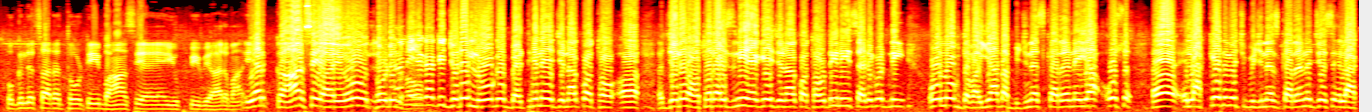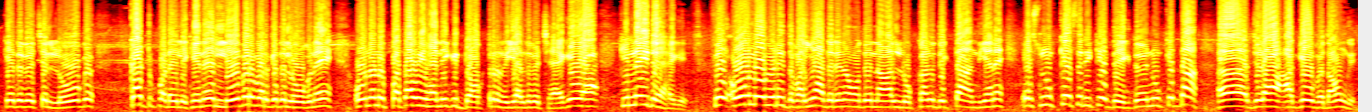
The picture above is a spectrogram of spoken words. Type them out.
वो कहते सर थोड़ी वहाँ से आए हैं यूपी बिहार वहाँ यार कहाँ से आए हो थोड़ी ਨਹੀਂ ਹੈਗਾ ਕਿ ਜਿਹੜੇ ਲੋਕ ਬੈਠੇ ਨੇ ਜਿਨ੍ਹਾਂ ਕੋ author- ਅ, ਜਿਹੜੇ ਆਥੋਰਾਈਜ਼ ਨਹੀਂ ਹੈਗੇ ਜਿਨ੍ਹਾਂ ਕੋ ਅਥਾਰਟੀ ਨਹੀਂ ਸਰਟੀਫਿਕੇਟ ਨਹੀਂ ਉਹ ਲੋਕ ਦਵਾਈਆਂ ਦਾ ਬਿਜ਼ਨਸ ਕਰ ਰਹੇ ਨੇ ਜਾਂ ਉਸ ਅ, ਇਲਾਕੇ ਦੇ ਵਿੱਚ ਬਿਜ਼ਨਸ ਕਰ ਰਹੇ ਨੇ ਜਿਸ ਇਲਾਕੇ ਦੇ ਵਿੱਚ ਲੋਕ ਘੱਟ ਪੜੇ ਲਿਖੇ ਨੇ ਲੇਬਰ ਵਰਗ ਦੇ ਲੋਕ ਨੇ ਉਹਨਾਂ ਨੂੰ ਪਤਾ ਵੀ ਹੈ ਨਹੀਂ ਕਿ ਡਾਕਟਰ ਰੀਅਲ ਦੇ ਵਿੱਚ ਹੈਗੇ ਆ ਕਿ ਨਹੀਂ ਦੇ ਹੈਗੇ ਫਿਰ ਉਹ ਲੋਕ ਜਿਹੜੀ ਦਵਾਈਆਂ ਦੇ ਰਹੇ ਨੇ ਉਹਦੇ ਨਾਲ ਲੋਕਾਂ ਨੂੰ ਦਿੱਕਤਾਂ ਆਉਂਦੀਆਂ ਨੇ ਇਸ ਨੂੰ ਕਿਸ ਤਰੀਕੇ ਦੇਖਦੇ ਹੋ ਇਹਨੂੰ ਕਿੱਦਾਂ ਅ, ਜਿਹੜਾ ਅੱਗੇ ਵਧਾਓਗੇ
